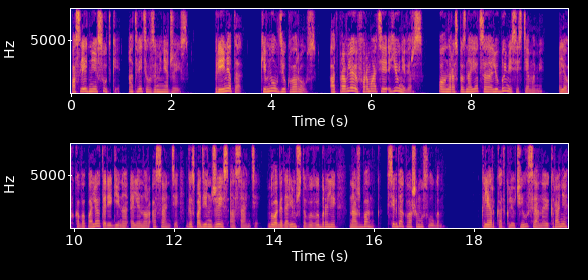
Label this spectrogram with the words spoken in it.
«Последние сутки», — ответил за меня Джейс. «Принято», — кивнул Дюк Вороуз. «Отправляю в формате Universe. Он распознается любыми системами. Легкого полета Регина Эленор Асанти, господин Джейс Асанти. Благодарим, что вы выбрали наш банк. Всегда к вашим услугам». Клерк отключился, а на экране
